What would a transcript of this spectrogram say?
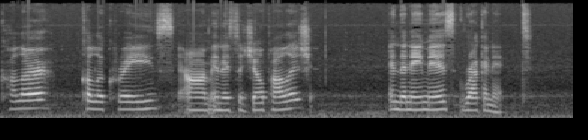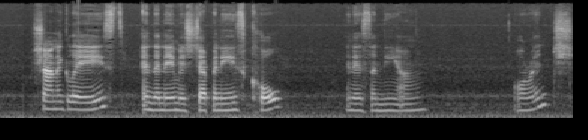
Color Color Craze. Um, and it's a gel polish. And the name is Rockin' It. China Glazed. And the name is Japanese Coat. And it's a neon orange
